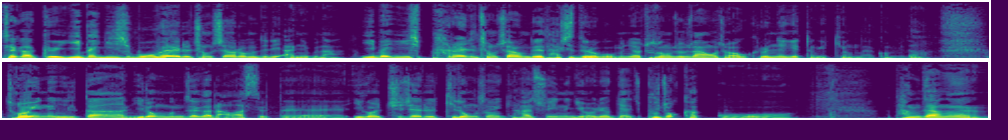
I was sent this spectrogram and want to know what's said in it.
제가 그 225회를 청취자 여러분들이 아니구나. 228회를 청취자 여러분들이 다시 들어보면요. 조성조장하고 저하고 그런 얘기 했던 게 기억날 겁니다. 저희는 일단 이런 문제가 나왔을 때 이걸 취재를 기동성 있게 할 수 있는 여력이 아직 부족했고 당장은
